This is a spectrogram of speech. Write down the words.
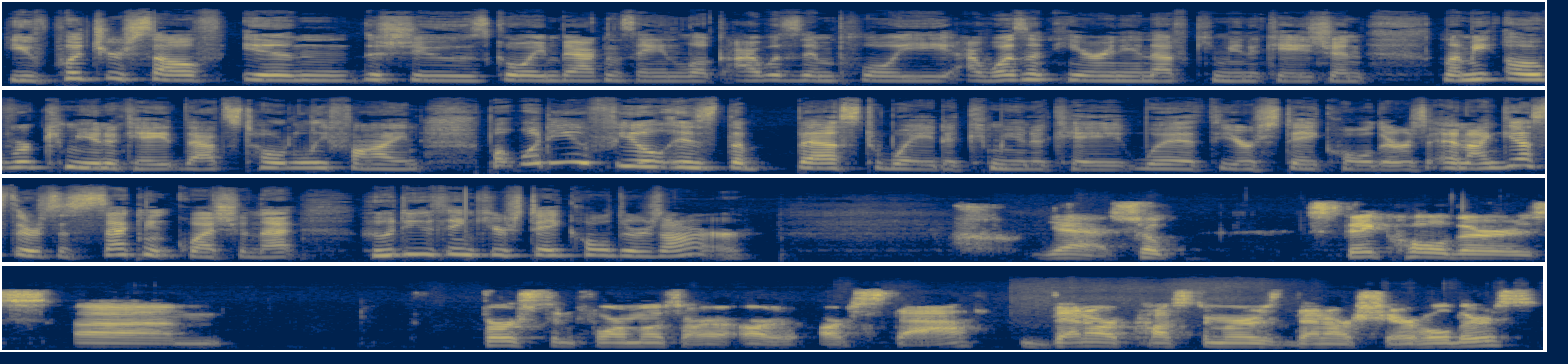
You've put yourself in the shoes going back and saying look i was an employee. I wasn't hearing enough communication. Let me over communicate that's totally fine. But what do you feel is the best way to communicate with your stakeholders? And i guess there's a second question that who do you think your stakeholders are? Yeah so stakeholders um, first and foremost are our, our staff then our customers then our shareholders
